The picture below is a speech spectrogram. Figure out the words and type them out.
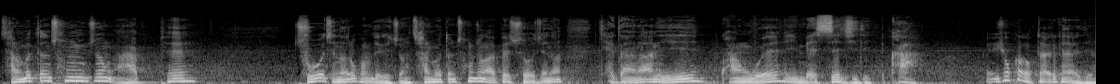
잘못된 청중 앞에 주어지는으로 보면 되겠죠. 잘못된 청중 앞에 주어지는 대단한 이 광고의 이 메시지가 효과가 없다 이렇게 나야 돼요.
